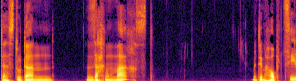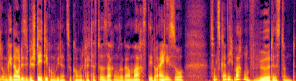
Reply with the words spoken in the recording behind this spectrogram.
dass du dann Sachen machst mit dem Hauptziel, um genau diese Bestätigung wiederzukommen. Vielleicht, dass du Sachen sogar machst, die du eigentlich so sonst gar nicht machen würdest und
